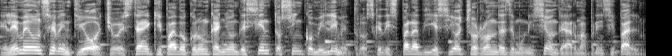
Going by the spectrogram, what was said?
El M1128 está equipado con un cañón de 105 milímetros que dispara 18 rondas de munición de arma principal,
